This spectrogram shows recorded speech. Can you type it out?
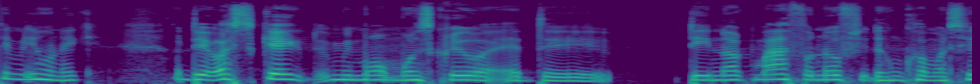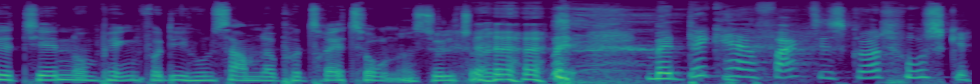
Det vil hun ikke. Og det er også skægt, at min mormor skriver, at øh, det er nok meget fornuftigt, at hun kommer til at tjene nogle penge, fordi hun samler på trætårnet sølvtøj. men det kan jeg faktisk godt huske,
